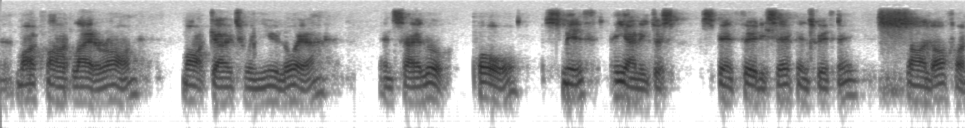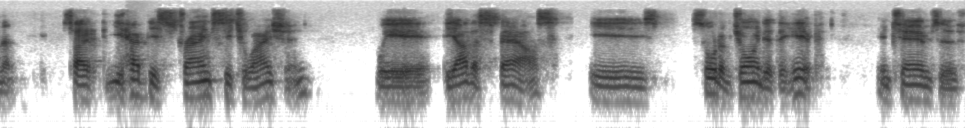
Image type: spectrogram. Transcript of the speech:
uh, my client later on might go to a new lawyer and say, look, Paul Smith, he only just spent 30 seconds with me, signed off on it. So you have this strange situation where the other spouse is sort of joined at the hip in terms of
